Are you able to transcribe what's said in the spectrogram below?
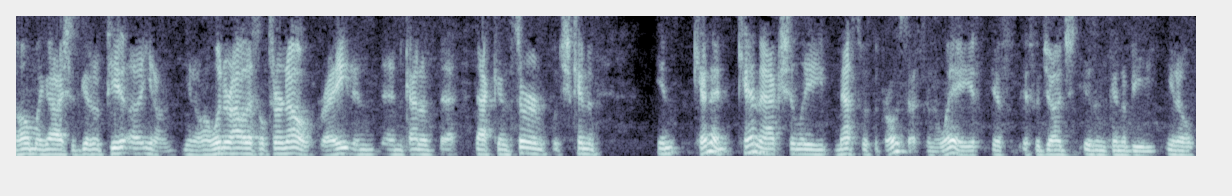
Oh my gosh, it's going to appeal. Uh, you know, you know, I wonder how this will turn out, right? And and kind of that, that concern, which can in, can can actually mess with the process in a way if if if a judge isn't going to be, you know,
